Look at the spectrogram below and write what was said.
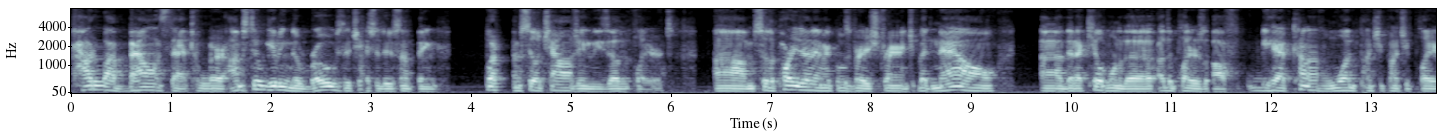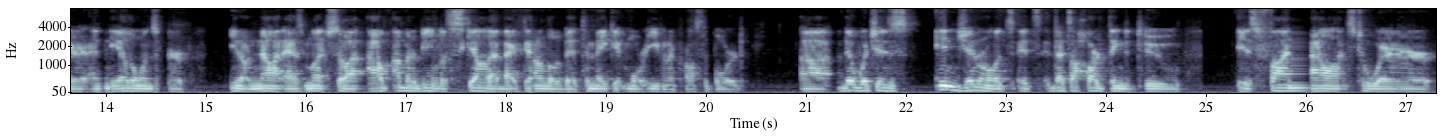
how do I balance that to where I'm still giving the rogues the chance to do something, but I'm still challenging these other players. Um, so the party dynamic was very strange, but now uh, that I killed one of the other players off, we have kind of one punchy punchy player, and the other ones are, you know, not as much. So I, am going to be able to scale that back down a little bit to make it more even across the board. Uh, the, which is in general, it's it's that's a hard thing to do, is find balance to where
